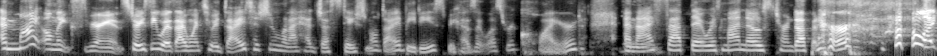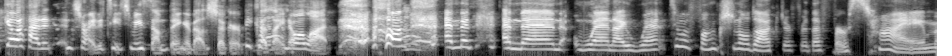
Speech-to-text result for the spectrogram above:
And my only experience, Tracy, was I went to a dietitian when I had gestational diabetes because it was required. And I sat there with my nose turned up at her, like, go ahead and, and, try to teach me something about sugar because yeah. I know a lot. Um, and then, and then when I went to a functional doctor for the first time,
